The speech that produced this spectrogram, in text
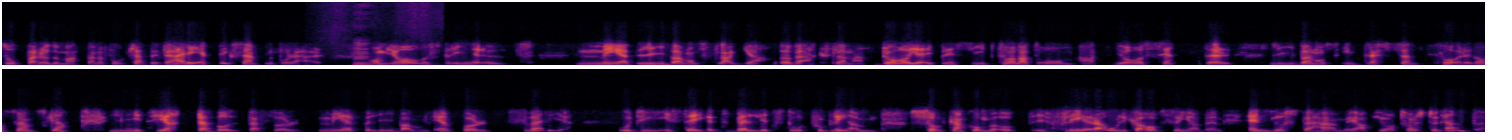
sopar under mattan och fortsätter. Det här är ett exempel på det här. Mm. Om jag springer ut med Libanons flagga över axlarna, då har jag i princip talat om att jag sätter Libanons intressen före de svenska. Mitt hjärta bultar för, mer för Libanon än för Sverige. Och det är i sig ett väldigt stort problem som kan komma upp i flera olika avseenden än just det här med att jag tar studenten.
